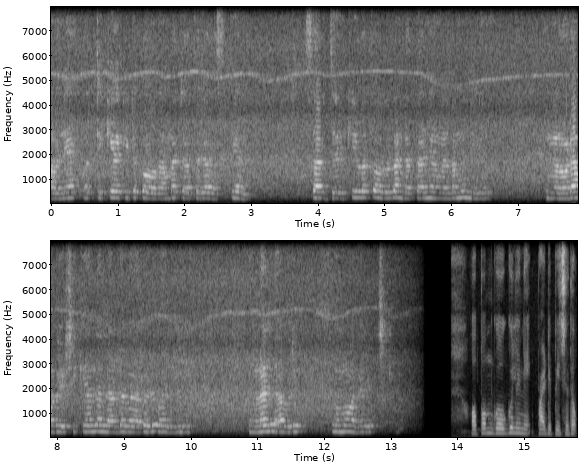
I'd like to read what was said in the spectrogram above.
അവനെ ഒറ്റയ്ക്കാക്കിയിട്ട് പോകാൻ പറ്റാത്തൊരവസ്ഥയാണ്. സർജറിക്കുള്ള തുക കണ്ടെത്താൻ ഞങ്ങളുടെ മുന്നിൽ നിങ്ങളോട് അപേക്ഷിക്കുക എന്നല്ലാണ്ട് വേറൊരു വഴിയില്ല. നിങ്ങളെല്ലാവരും മോനെ രക്ഷിക്കണം ഒപ്പം ഗോകുലിനെ പഠിപ്പിച്ചതും.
